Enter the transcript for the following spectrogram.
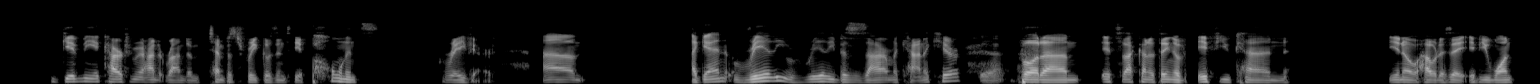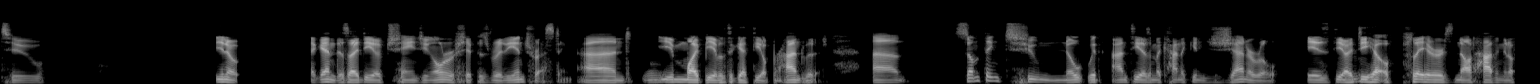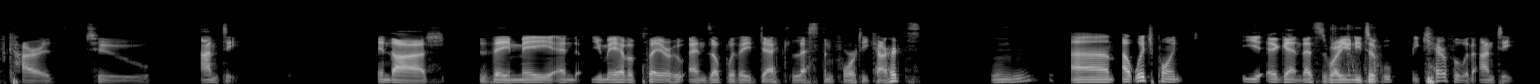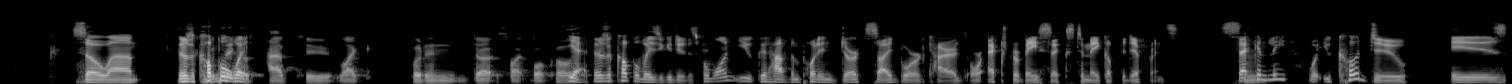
give me a card from your hand at random. Tempest Efreet goes into the opponent's graveyard. Um, again, really, really bizarre mechanic here, Yeah. but um, it's that kind of thing of if you can, you know, how would I say, if you want to, you know, again, this idea of changing ownership is really interesting, and Mm. you might be able to get the upper hand with it. Um, something to note with ante as a mechanic in general is the Mhm. idea of players not having enough cards to ante. In that they may and you may have a player who ends up with a deck less than forty cards. Mm-hmm. Um, at which point, y again, this is where you need to be careful with ante. So um, there's a couple ways. have to like put in dirt sideboard cards. Yeah, there's a couple ways you could do this. For one, you could have them put in dirt sideboard cards or extra basics to make up the difference. Secondly, what you could do is,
